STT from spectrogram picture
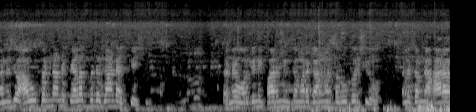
અને જો આવું કરનારને પહેલાં જ બધા ગાંડા જ કહીશું તમે ઓર્ગેનિક ફાર્મિંગ તમારા ગામમાં શરૂ કરશો, એટલે તમને હારા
